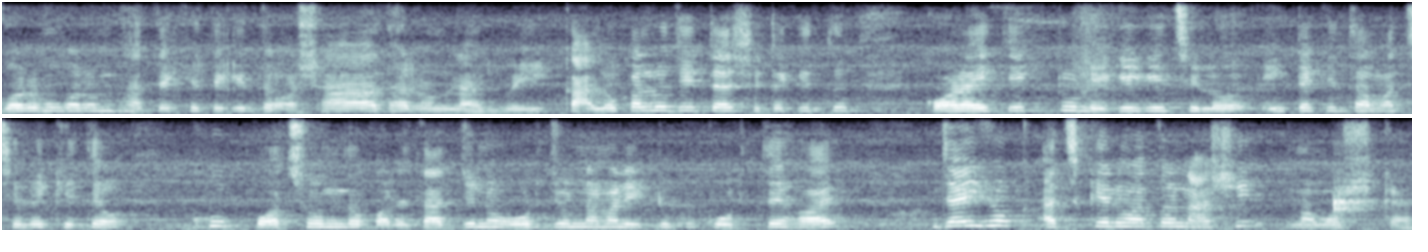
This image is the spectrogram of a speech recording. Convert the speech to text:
গরম গরম ভাতে খেতে কিন্তু অসাধারণ লাগবে। এই কালো কালো যেটা, সেটা কিন্তু কড়াইতে একটু লেগে গেছিল, এইটা কিন্তু আমার ছেলে খেতেও খুব পছন্দ করে। তার জন্য ওর জন্য আমার এইটুকু করতে হয়। যাই হোক, আজকের মতন আসি। নমস্কার।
